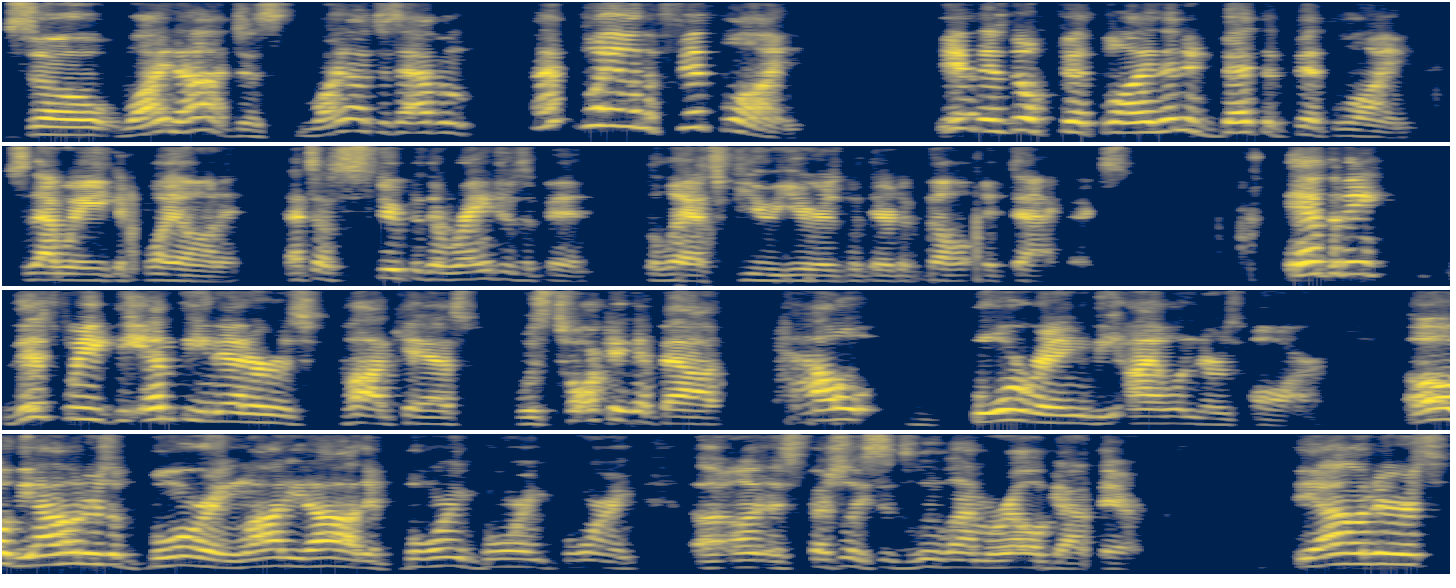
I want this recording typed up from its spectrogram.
So why not just why not just have him have him play on the fifth line? Yeah, there's no fifth line. Then invent the fifth line so that way he can play on it. That's how stupid the Rangers have been the last few years with their development tactics. Anthony, this week the Empty Netters podcast was talking about how boring the Islanders are. Oh, the Islanders are boring. La di da. They're boring, boring, boring. Uh, especially since Lou Lamoriello got there. The Islanders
